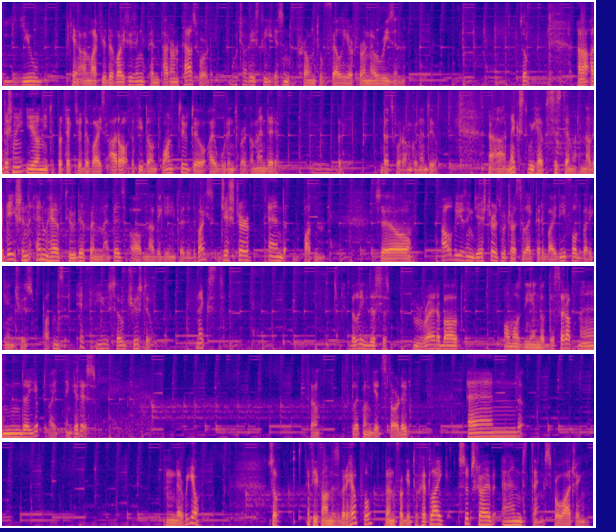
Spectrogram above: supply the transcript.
you can unlock your device using pin pattern password, which obviously isn't prone to failure for no reason. So, uh, additionally, you don't need to protect your device at all if you don't want to, though I wouldn't recommend it, but that's what I'm gonna do. Uh, next we have system navigation and we have two different methods of navigating to the device, gesture and button. So I'll be using gestures which are selected by default, but you can choose buttons if you so choose to. Next. I believe this is right about almost the end of the setup, and uh, yep, I think it is. So, let's click on get started, and, and there we go. So, if you found this very helpful, don't forget to hit like, subscribe, and thanks for watching.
